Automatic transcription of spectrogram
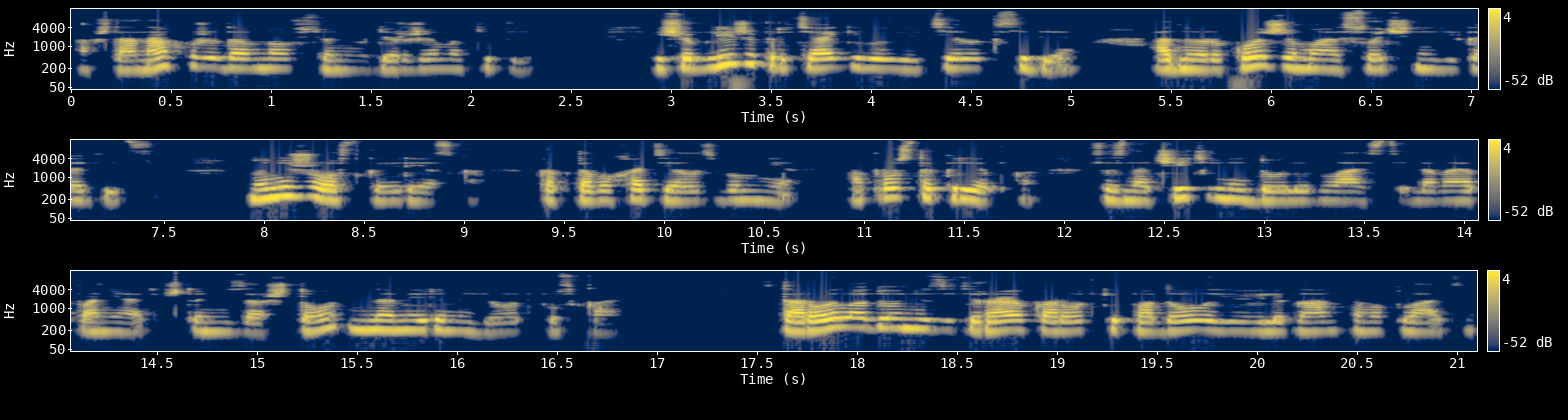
а в штанах уже давно все неудержимо кипит. Еще ближе притягиваю ее тело к себе, одной рукой сжимая сочные ягодицы. Но не жестко и резко, как того хотелось бы мне, а просто крепко, со значительной долей власти, давая понять, что ни за что не намерен ее отпускать. Второй ладонью затираю короткий подол ее элегантного платья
